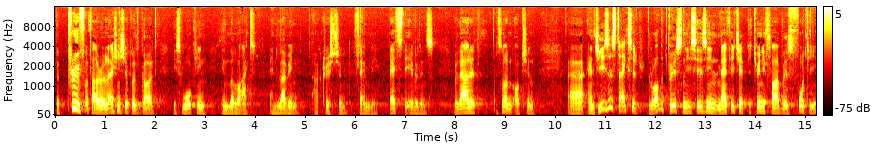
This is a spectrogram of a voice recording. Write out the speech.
The proof of our relationship with God is walking in the light and loving our Christian family. That's the evidence. Without it, it's not an option. Uh, and Jesus takes it rather personally. He says in Matthew chapter 25, verse 40,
